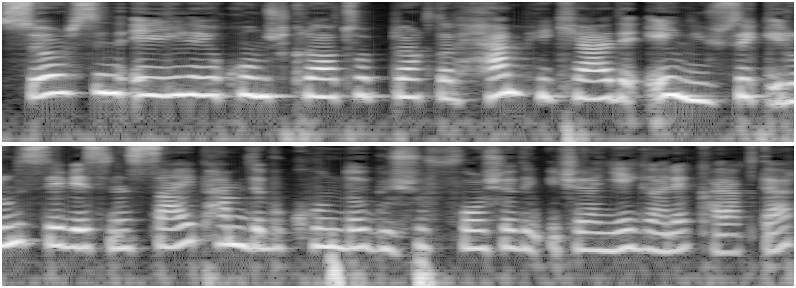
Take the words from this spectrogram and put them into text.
Cersei'nin eliyle yok olmuş kral topraklar hem hikayede en yüksek ironi seviyesine sahip hem de bu konuda güçlü foreshadowing içeren yegane karakter.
